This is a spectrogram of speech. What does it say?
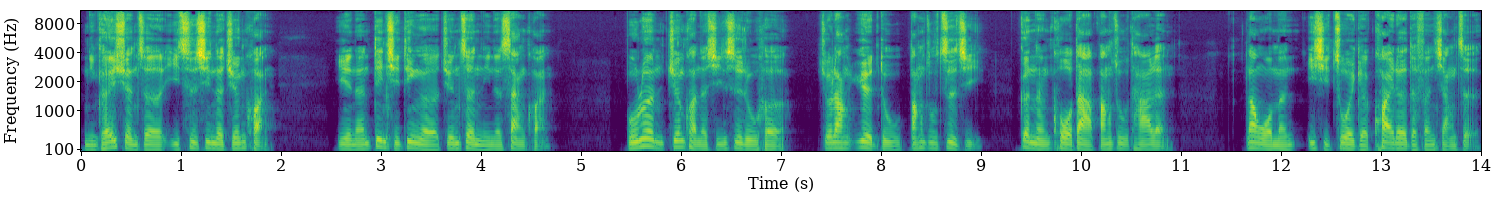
你可以选择一次性的捐款，也能定期定额捐赠您的善款。不论捐款的形式如何，就让阅读帮助自己，更能扩大帮助他人。让我们一起做一个快乐的分享者。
